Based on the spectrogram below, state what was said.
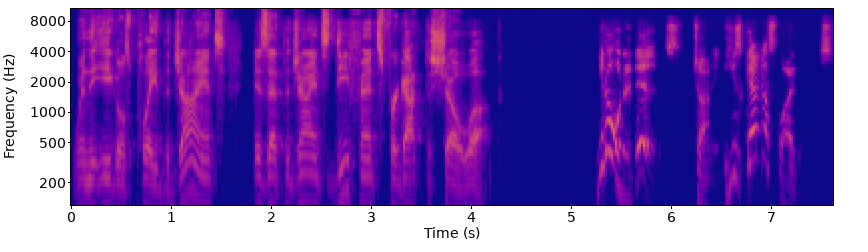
when the Eagles played the Giants, is that the Giants defense forgot to show up. You know what it is, Johnny? He's gaslighting us.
